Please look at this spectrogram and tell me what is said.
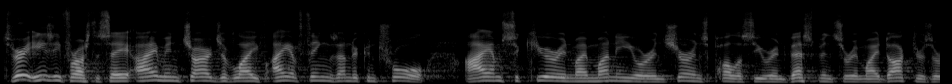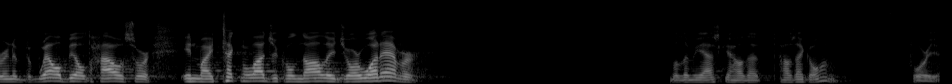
It's very easy for us to say, I'm in charge of life, I have things under control. I am secure in my money or insurance policy or investments or in my doctors or in a well built house or in my technological knowledge or whatever. Well, let me ask you how that, how's that going for you?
